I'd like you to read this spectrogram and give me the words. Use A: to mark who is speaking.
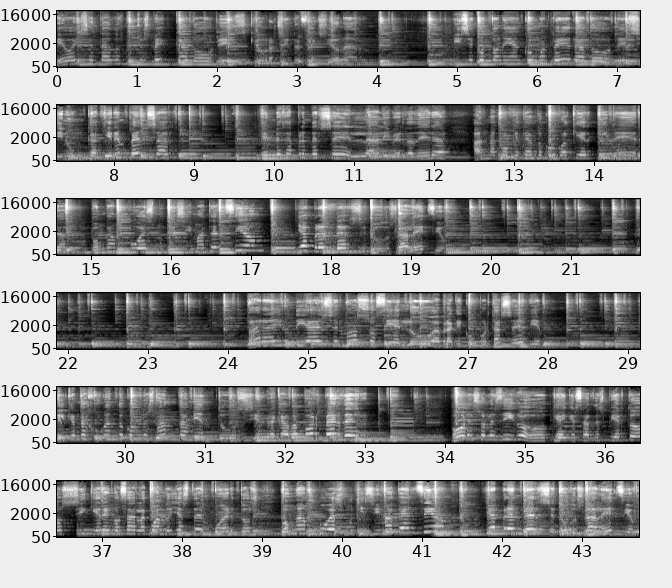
A: Veo ahí sentados muchos pecadores que obran sin reflexionar y se contonean como emperadores y nunca quieren pensar. En vez de aprenderse la ley verdadera, anda coqueteando con cualquier quimera. Pongan pues muchísima atención y aprenderse todos la lección. Para ir un día a ese hermoso cielo habrá que comportarse bien. El que anda jugando con los mandamientos siempre acaba por perder. Por eso les digo que hay que estar despiertos si quieren gozarla cuando ya estén muertos. Pongan pues muchísima atención y aprenderse todos la lección.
